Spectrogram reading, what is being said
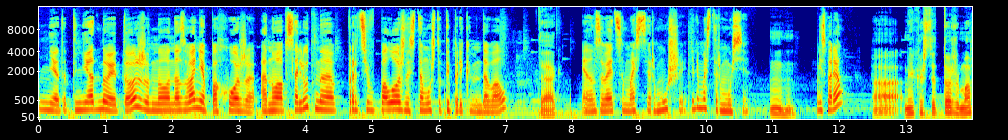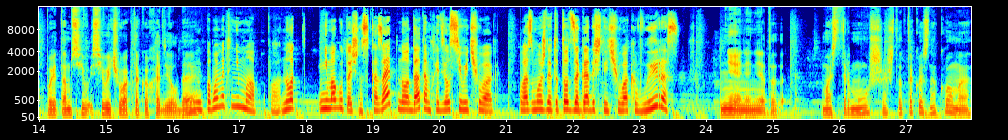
Нет, это не одно и то же, но название похоже. Оно абсолютно противоположность тому, что ты порекомендовал. Так. И оно называется «Мастер Муши» или «Мастер Муси». Мгм. Не смотрел? А, мне кажется, это тоже маппа, и там сивый, сивый чувак такой ходил, да? По-моему, это не маппа. Ну вот не могу точно сказать, но да, там ходил сивый чувак. Возможно, это тот загадочный чувак вырос. Не-не-не, это мастер Муши, что-то такое знакомое.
